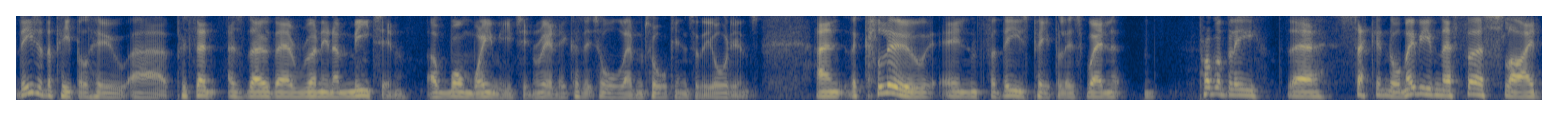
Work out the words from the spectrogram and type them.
These are the people who uh, present as though they're running a meeting, a one way meeting, really, because it's all them talking to the audience. And the clue in for these people is when probably their second or maybe even their first slide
